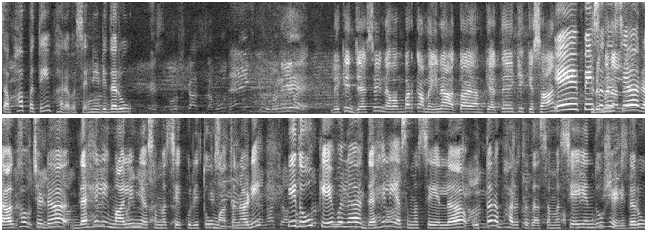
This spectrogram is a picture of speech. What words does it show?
ಸಭಾಪತಿ ಭರವಸೆ ನೀಡಿದರು सुनिए लेकिन जैसे ही नवंबर का महीना आता है हम कहते हैं कि किसान ಎಎಪಿ criminal ಸದಸ್ಯ है, ರಾಘವ್ इसको ಚಡ್ಡಾ ದೆಹಲಿ ಮಾಲಿನ್ಯ ಸಮಸ್ಯೆ ಕುರಿತು ಮಾತನಾಡಿ ಇದು ಕೇವಲ ದೆಹಲಿಯ ಸಮಸ್ಯೆಯಲ್ಲ ಉತ್ತರ ಭಾರತದ ಸಮಸ್ಯೆ ಎಂದು ಹೇಳಿದರು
